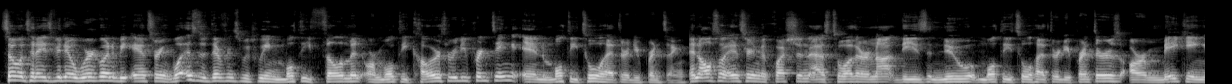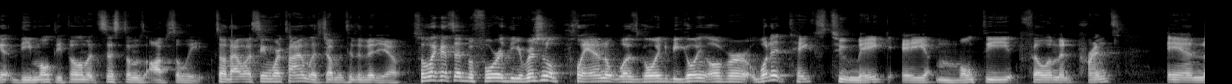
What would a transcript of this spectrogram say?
So in today's video, we're going to be answering what is the difference between multi-filament or multi-color 3D printing and multi multi-tool head 3D printing. And also answering the question as to whether or not these new multi-tool head 3D printers are making the multi-filament systems obsolete. So that wasting more time, let's jump into the video. So like I said before, the original plan was going to be going over what it takes to make a multi-filament print and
